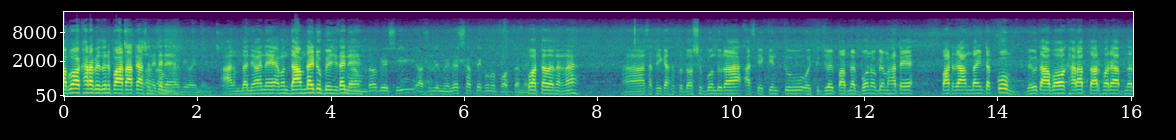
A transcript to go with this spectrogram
আবহাওয়া খারাপ এজন্য পাট আটে আসে না তাই না? আমদানি হয় না এমন দামটা একটু বেশি তাই না? বেশি আসলে মেলের সাথে কোনো পর্দা নেই। পটটা জানে না? আচ্ছা ঠিক আছে তো দর্শক বন্ধুরা আজকে কিন্তু ঐতিহ্যবাহী পাবনার বনগ্রাম হাটে পাটের আমদানিটা কম যেহেতু আবহাওয়া খারাপ তারপরে আপনার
